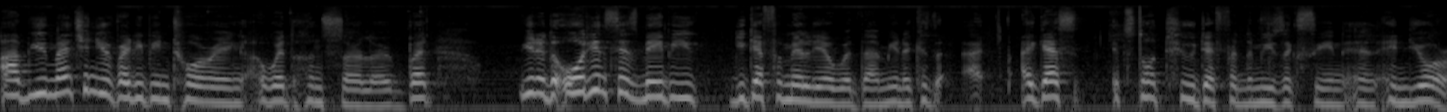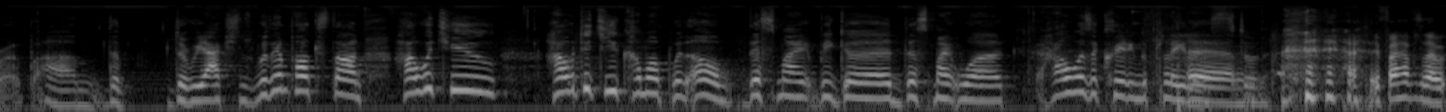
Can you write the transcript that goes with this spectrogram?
Um, you mentioned you've already been touring with Hun Solo, but you know the audiences maybe you, you get familiar with them, you know, because I, I guess it's not too different the music scene in, in Europe. Um, the the reactions within Pakistan. How would you How did you come up with, oh, this might be good, this might work? How was it creating the playlist? Um, if I have to,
